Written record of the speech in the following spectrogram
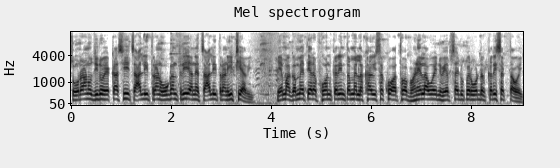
ચોરાણું જીરો એકાસી ચાલી ત્રણ ઓગણત્રીસ અને ચાલી ત્રણ ઇઠ્યાવી. એમાં ગમે ત્યારે ફોન કરીને તમે લખાવી શકો અથવા ભણેલા હોય ને વેબસાઇટ ઉપર ઓર્ડર કરી શકતા હોય.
